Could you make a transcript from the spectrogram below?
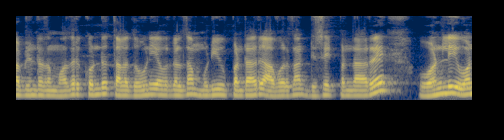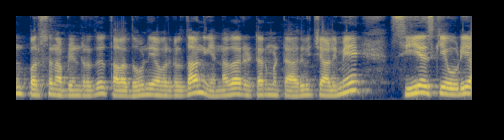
அப்படின்றத முதற்கொண்டு தலை தோனி அவர்கள் தான் முடிவு பண்ணுறாரு அவர் தான் டிசைட் பண்ணுறாரு ஒன்லி ஒன் பர்சன் அப்படின்றது தலை தோனி அவர்கள் தான். என்னதான் ரிட்டையர்மெண்ட் அறிவித்தாலுமே சிஎஸ்கே உடைய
